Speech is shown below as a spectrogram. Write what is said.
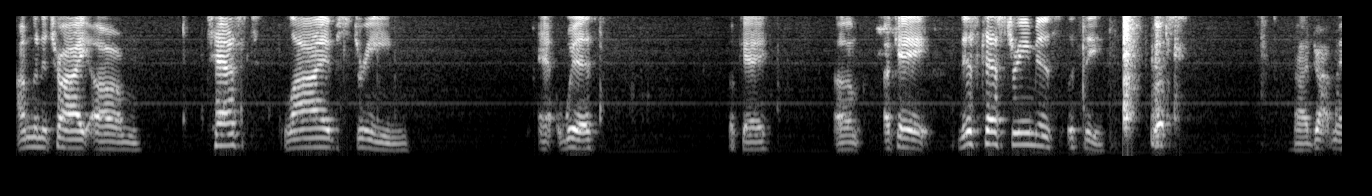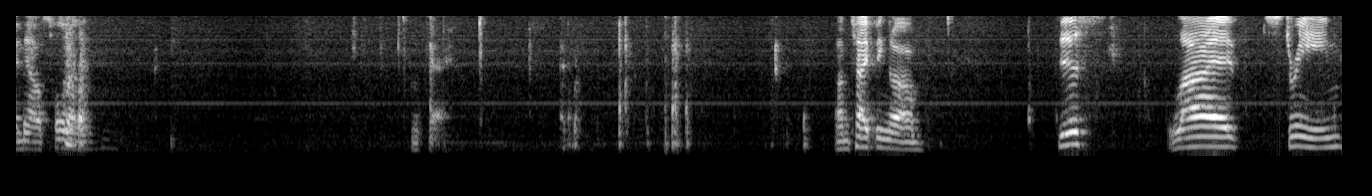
I'm gonna try um, test live stream at- with. Okay. Um, okay. This test stream is. Let's see. Whoops. I dropped my mouse. Hold on. Okay. I'm typing um, this live stream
